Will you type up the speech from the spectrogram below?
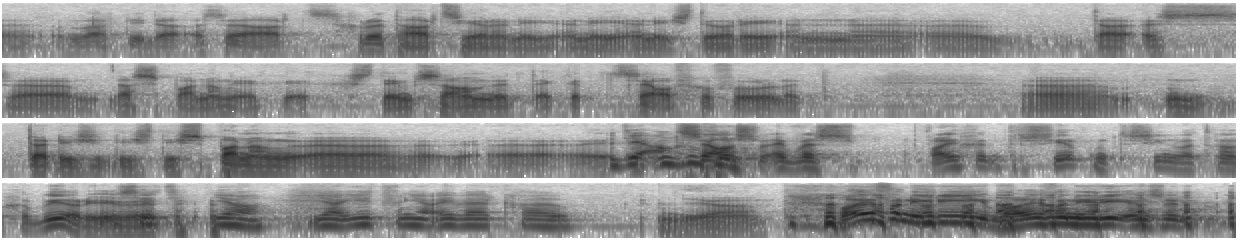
uh Martie, daar is 'n hart groot hartseer in die in die in die storie en uh, uh daar is uh daar spanning. Ek ek stem saam met ek het self gevoel dat uh dat die die die spanning uh, Het selfs ek was baie geïnteresseerd om te sien wat gaan gebeur, jy Is weet. dit ja, ja, jy het van jou eie werk gehou. Ja. Baie van hierdie baie van hierdie insident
